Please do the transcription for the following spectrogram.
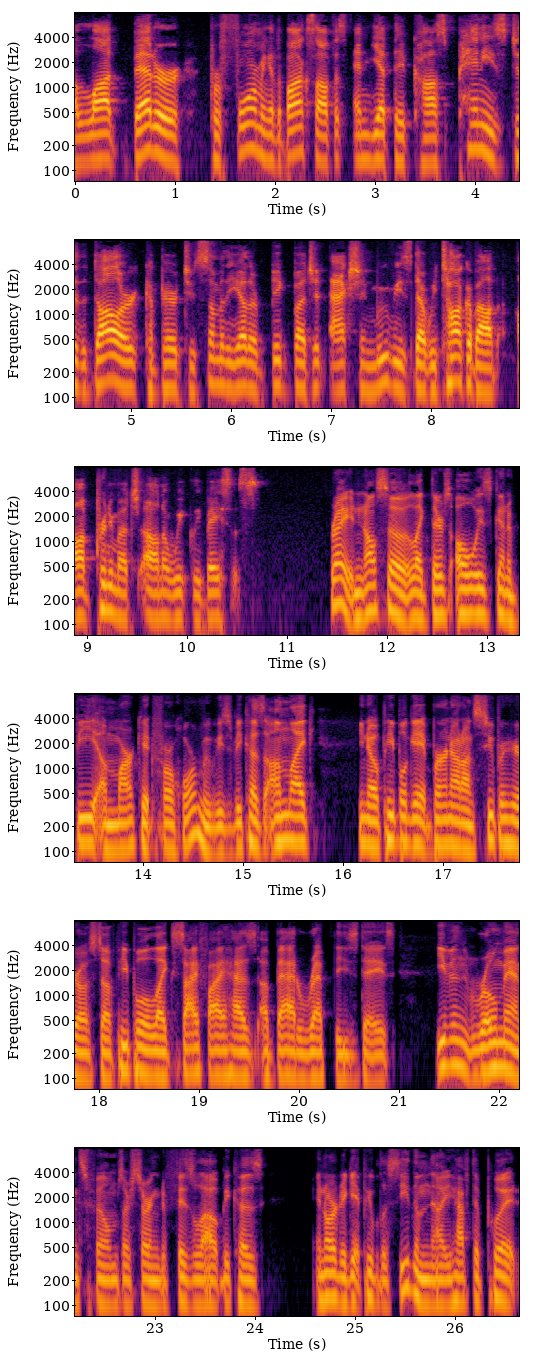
a lot better performing at the box office, and yet they've cost pennies to the dollar compared to some of the other big budget action movies that we talk about on pretty much on a weekly basis. Right. And also, like, there's always going to be a market for horror movies because, unlike, you know, people get burnout on superhero stuff, people like sci fi has a bad rep these days. Even romance films are starting to fizzle out because in order to get people to see them now, you have to put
